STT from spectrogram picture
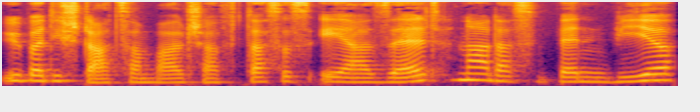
über die Staatsanwaltschaft. Das ist eher seltener, dass wenn wir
